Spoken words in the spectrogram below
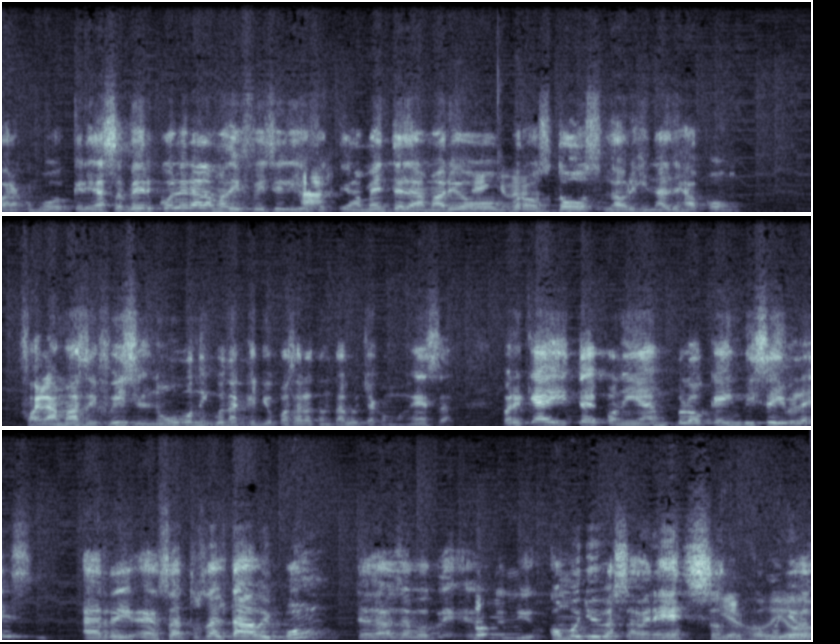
para como quería saber cuál era la más difícil y ah. efectivamente la Mario Bros 2, la original de Japón, fue la más difícil. No hubo ninguna que yo pasara tanta lucha como en esa. Pero es que ahí te ponían bloques invisibles arriba, o sea, tú saltabas y ¡pum! Te dabas ese bloque. ¿Cómo yo iba a saber eso? Y el jodido,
